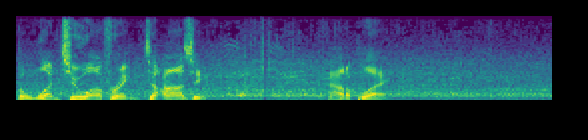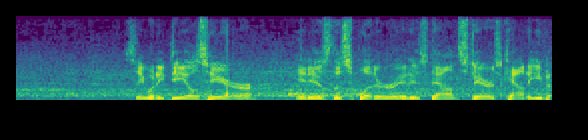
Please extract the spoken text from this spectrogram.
The one two offering to Ozzie. Out of play. See what he deals here. It is the splitter. It is downstairs. Count even.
